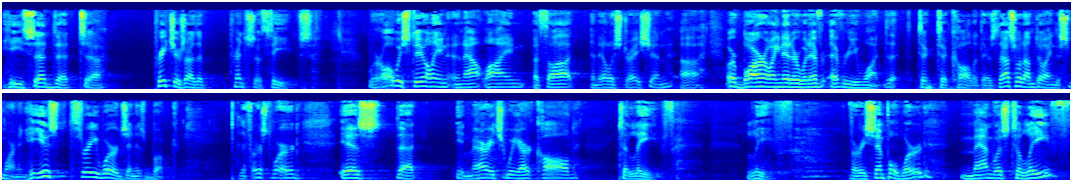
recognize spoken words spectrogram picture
he said that uh, preachers are the prince of thieves. We're always stealing an outline, a thought, an illustration, uh, or borrowing it, or whatever you want to, to, to call it. There. So that's what I'm doing this morning. He used three words in his book. The first word is that in marriage we are called to leave. Leave. Very simple word. Man was to leave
